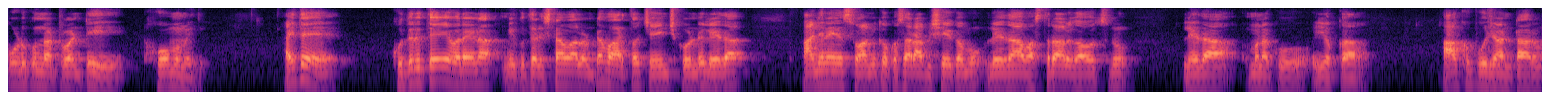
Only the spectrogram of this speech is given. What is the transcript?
కూడుకున్నటువంటి హోమం ఇది. అయితే కుదిరితే ఎవరైనా మీకు తెలిసిన వాళ్ళు ఉంటే వారితో చేయించుకోండి. లేదా ఆంజనేయ స్వామికి ఒకసారి అభిషేకము లేదా వస్త్రాలు కావచ్చును లేదా మనకు ఈ యొక్క ఆకు పూజ అంటారు.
